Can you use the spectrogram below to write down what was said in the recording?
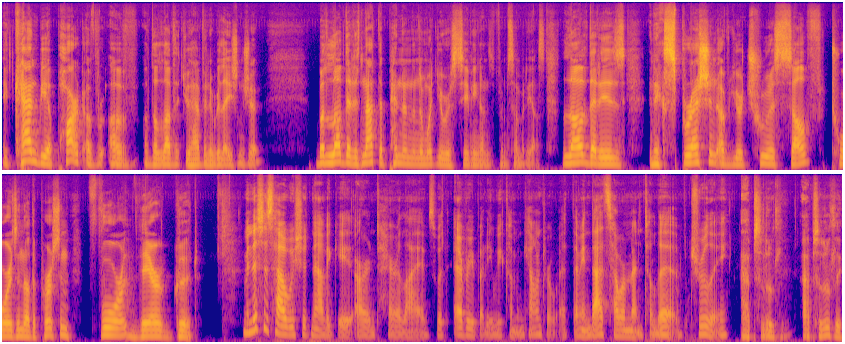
It can be a part of, of, of the love that you have in a relationship, but love that is not dependent on what you're receiving on, from somebody else. Love that is an expression of your truest self towards another person for their good. I mean, this is how we should navigate our entire lives with everybody we come encounter with. I mean, that's how we're meant to live, truly. Absolutely, absolutely.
